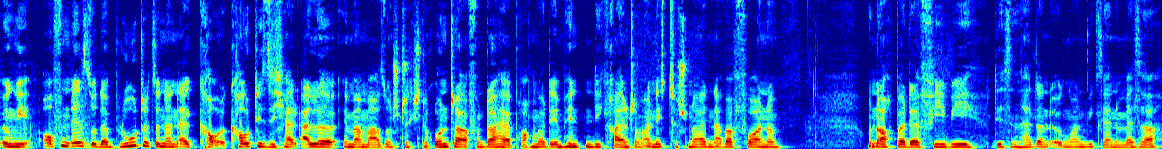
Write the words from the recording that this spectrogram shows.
irgendwie offen ist oder blutet, sondern er kau- kaut die sich halt alle immer mal so ein Stückchen runter. Von daher brauchen wir dem hinten die Krallen schon mal nicht zu schneiden, aber vorne. Und auch bei der Phoebe, die sind halt dann irgendwann wie kleine Messer.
